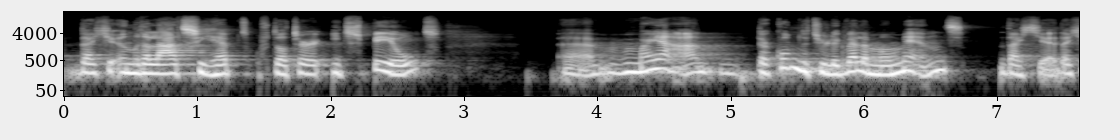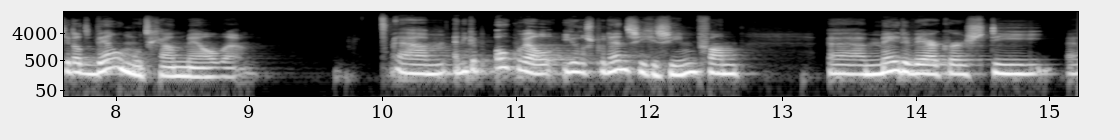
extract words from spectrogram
dat je een relatie hebt of dat er iets speelt. Ehm, maar ja, er komt natuurlijk wel een moment dat je dat, je dat wel moet gaan melden. Ehm, en ik heb ook wel jurisprudentie gezien van eh, medewerkers die, eh,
